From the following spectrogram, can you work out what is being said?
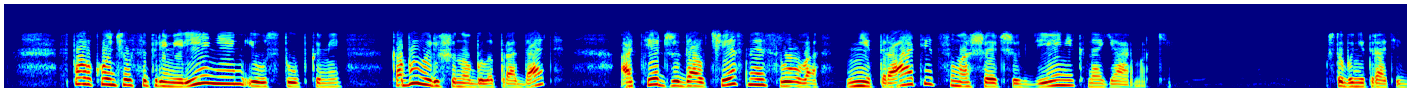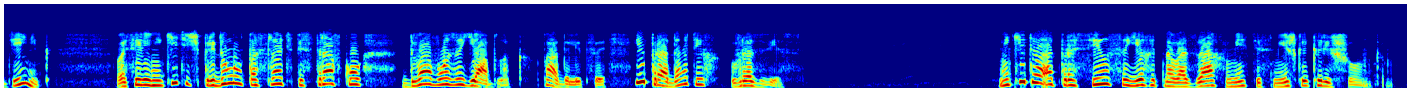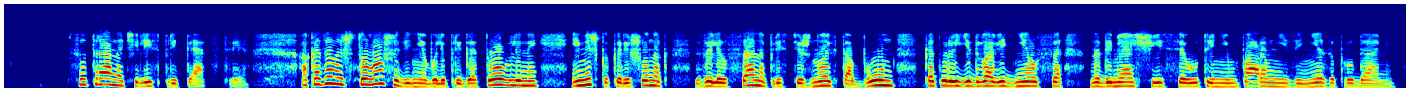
Спор кончился примирением и уступками — Кобылу решено было продать. Отец же дал честное слово не тратить сумасшедших денег на ярмарки. Чтобы не тратить денег, Василий Никитич придумал послать в Пестравку два воза яблок, падалицы, и продать их в развес. Никита отпросился ехать на вазах вместе с Мишкой Корешонком. с утра начались препятствия. Оказалось, что лошади не были приготовлены, и Мишка-корешонок залился на пристежной в табун, который едва виднелся на дымящейся утренним паром низине за прудами.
